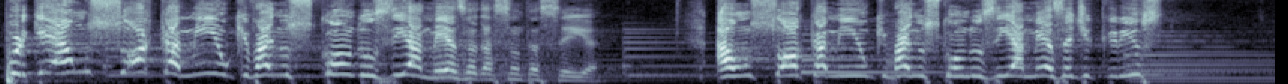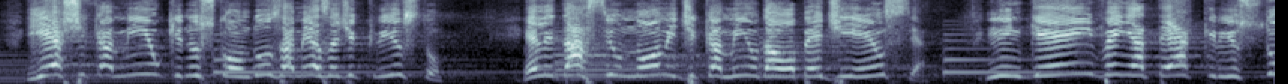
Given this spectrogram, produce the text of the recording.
Porque há um só caminho que vai nos conduzir à mesa da Santa Ceia. Há um só caminho que vai nos conduzir à mesa de Cristo. E este caminho que nos conduz à mesa de Cristo, ele dá-se o nome de caminho da obediência. Ninguém vem até a Cristo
